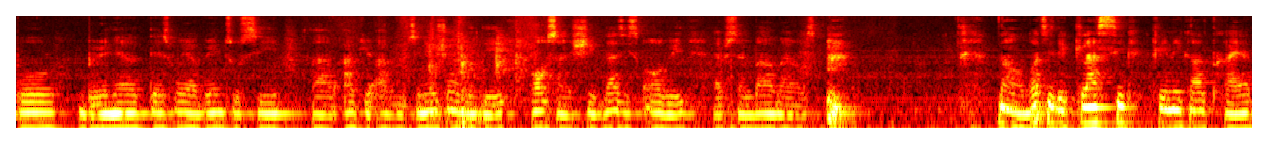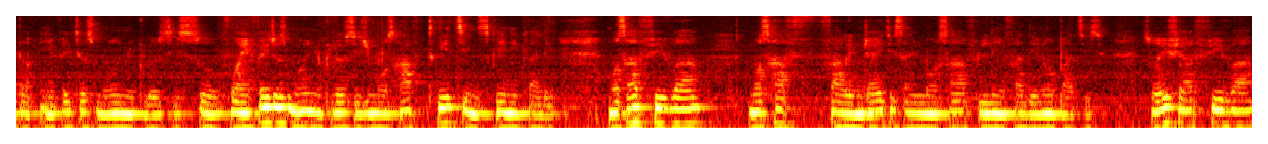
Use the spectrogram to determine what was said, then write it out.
Paul Brunel test where you're going to see uh, agglutination with the horse and sheep. That is all with Epstein-Barr virus. now, what is the classic clinical triad of infectious mononucleosis? So, for infectious mononucleosis, you must have three things clinically. You must have fever, must have pharyngitis, and you must have lymphadenopathies. So, if you have fever,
